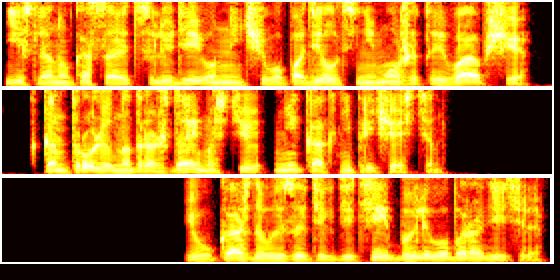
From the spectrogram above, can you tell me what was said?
если оно касается людей, он ничего поделать не может и вообще к контролю над рождаемостью никак не причастен. И у каждого из этих детей были оба родителя.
